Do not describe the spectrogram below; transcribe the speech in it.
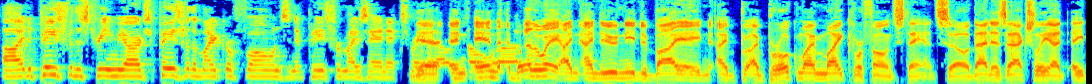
Uh, it pays for the StreamYards, pays for the microphones, and it pays for my Xanax right yeah, now. and So, and uh, by the way, I I do need to buy a. I I broke my microphone stand, so that is actually a, a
